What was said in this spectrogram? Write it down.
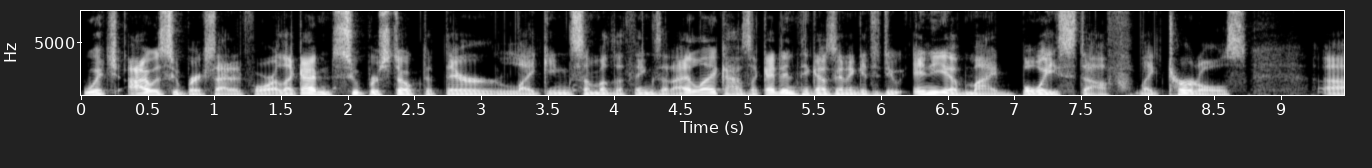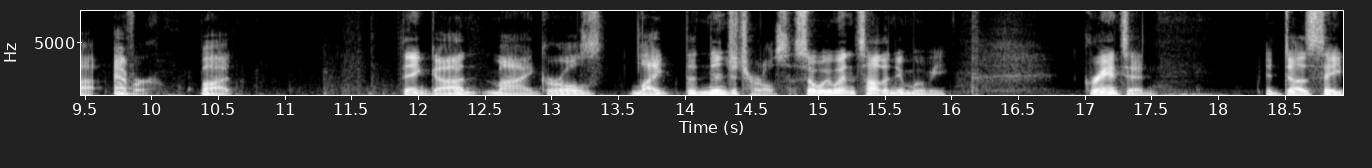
which I was super excited for. Like, I'm super stoked that they're liking some of the things that I like. I was like, I didn't think I was going to get to do any of my boy stuff like Turtles uh, ever but thank God my girls like the Ninja Turtles. So we went and saw the new movie. Granted, it does say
